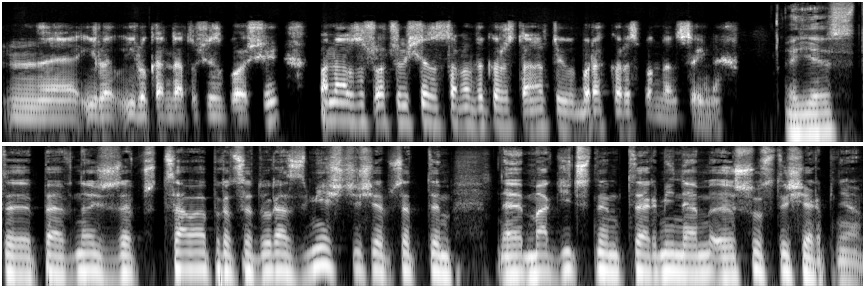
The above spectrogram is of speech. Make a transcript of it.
mm, ile ilu kandydatów się zgłosi. One oczywiście zostaną wykorzystane w tych wyborach korespondencyjnych jest e, pewność, że cała procedura zmieści się przed tym e, magicznym terminem 6 sierpnia.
